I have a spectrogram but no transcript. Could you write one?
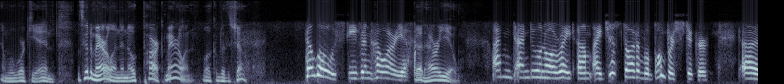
and we'll work you in. Let's go to Marilyn in Oak Park. Marilyn, welcome to the show. Hello, Stephen. How are you? Good. How are you? I'm I'm doing all right. Um, I just thought of a bumper sticker. Uh,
